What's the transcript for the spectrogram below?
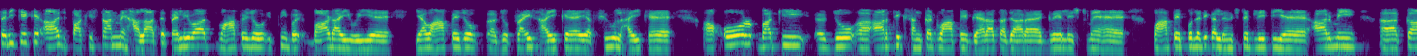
तरीके के आज पाकिस्तान में हालात है, पहली बात वहाँ पे जो इतनी बाढ़ आई हुई है, या वहाँ पे जो जो प्राइस हाइक है, या फ्यूल हाइक है और बाकी जो आर्थिक संकट वहाँ पे गहराता जा रहा है ग्रे लिस्ट में है वहाँ पे पॉलिटिकल इंस्टेबिलिटी है आर्मी का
